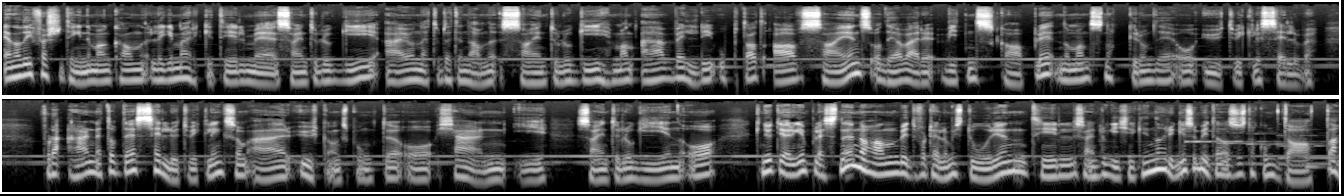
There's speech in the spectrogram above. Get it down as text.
En av de første tingene man kan legge merke til med scientologi, er jo nettopp dette navnet scientologi. Man er veldig opptatt av science og det å være vitenskapelig når man snakker om det å utvikle selve. For det er nettopp det, selvutvikling, som er utgangspunktet og kjernen i scientologien. Og Knut Jørgen Plesner, når han begynte å fortelle om historien til scientologikirken i Norge, så begynte han også å snakke om data,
